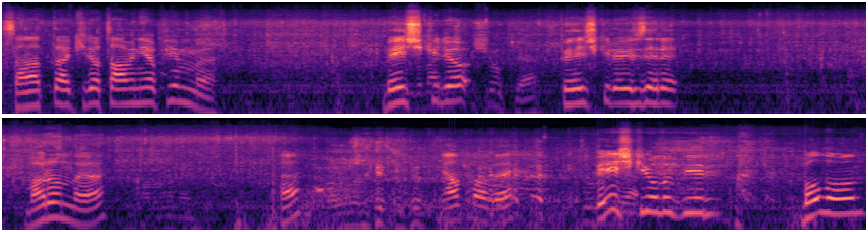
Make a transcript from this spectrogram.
Sen hatta kilo tahmini yapayım mı? 5 kilo şey yok ya. 5 kilo üzeri. Var onda ya. Ha? Yapma be. 5 kiloluk bir balon.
